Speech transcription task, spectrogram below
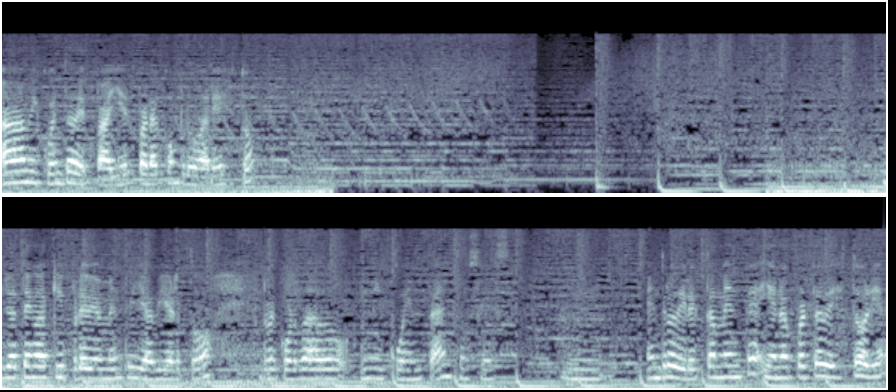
a mi cuenta de Payer para comprobar esto. Yo tengo aquí previamente ya abierto, recordado mi cuenta, entonces mm, entro directamente y en la parte de historia,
